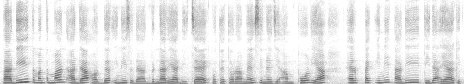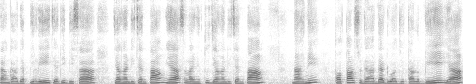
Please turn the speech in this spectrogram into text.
tadi teman-teman ada order ini sudah benar ya, dicek potato ramen sinergi ampul ya. Airpack ini tadi tidak ya, kita nggak ada pilih, jadi bisa jangan dicentang ya. Selain itu jangan dicentang. Nah, ini total sudah ada 2 juta lebih ya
